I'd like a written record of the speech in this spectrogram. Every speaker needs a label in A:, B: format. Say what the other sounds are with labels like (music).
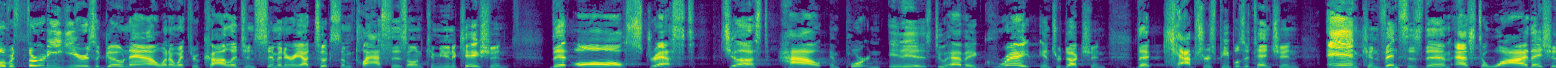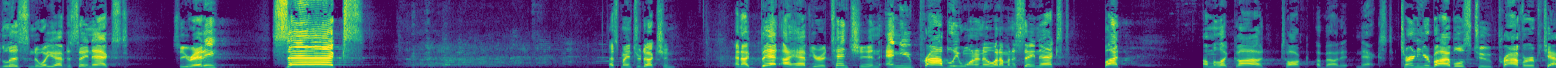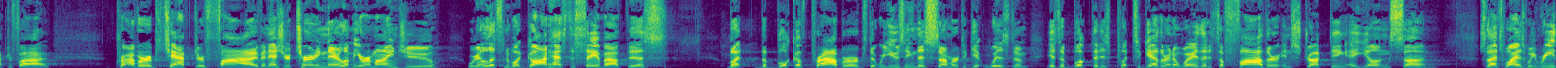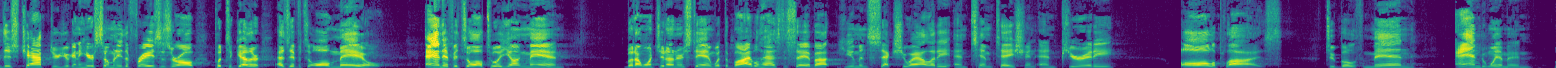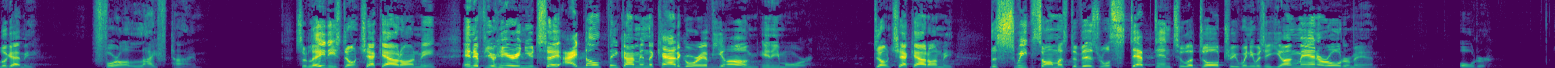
A: Over 30 years ago now, when I went through college and seminary, I took some classes on communication that all stressed just how important it is to have a great introduction that captures people's attention and convinces them as to why they should listen to what you have to say next. So, you ready? Sex! That's my introduction and I bet I have your attention, and you probably want to know what I'm going to say next. But I'm going to let God talk about it next. Turn in your Bibles to Proverbs chapter 5. Proverbs chapter 5. And as you're turning there, let me remind you we're going to listen to what God has to say about this. But the book of Proverbs that we're using this summer to get wisdom is a book that is put together in a way that it's a father instructing a young son. So that's why as we read this chapter, you're going to hear so many of the phrases are all put together as if it's all male and if it's all to a young man. But I want you to understand what the Bible has to say about human sexuality and temptation and purity all applies to both men and women. Look at me, for a lifetime. So, ladies, don't check out on me. And if you're here and you'd say, I don't think I'm in the category of young anymore, don't check out on me. The sweet psalmist of Israel stepped into adultery when he was a young man or older man? Older.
